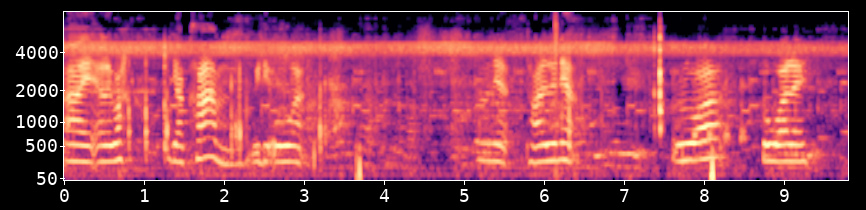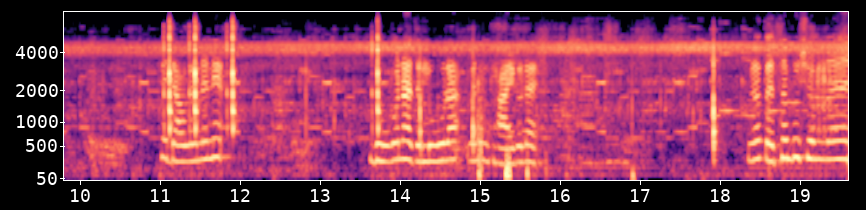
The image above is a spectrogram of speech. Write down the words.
ไออะไรวะ อย่าข้ามวิดีโออะเนี่ยทายเลยเนี่ยรั้วตัวเลยให้เดาแล้วนะเนี่ย ดูก็น่าจะรู้ละไม่ต้องทายก็ได้ แล้วแต่ท่านผู้ชมเลย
